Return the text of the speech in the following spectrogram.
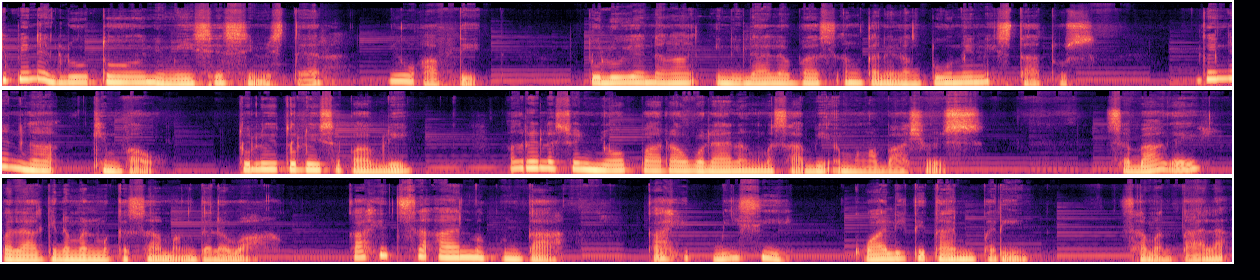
Ipinagluto ni Mrs. si Mr. New update. Tuluyan na ngang inilalabas ang kanilang tunay na status. Ganyan nga, Kimbaw. Tuloy-tuloy sa public ang relasyon nyo para wala nang masabi ang mga bashers. Sa bagay, palagi naman magkasama ang dalawa. Kahit saan magpunta, kahit busy, quality time pa rin. Samantala,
